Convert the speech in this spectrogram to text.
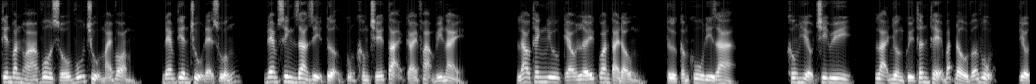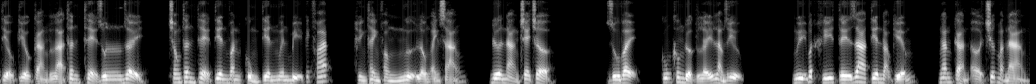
tiên văn hóa vô số vũ trụ mái vòm, đem tiên trụ đẻ xuống, đem sinh ra dị tượng cũng không chế tại cái phạm vi này. Lao thanh lưu kéo lấy quan tài đồng, từ cấm khu đi ra. Không hiểu chi uy, lại nhường quỷ thân thể bắt đầu vỡ vụn, tiểu tiểu kiều càng là thân thể run rẩy, trong thân thể tiên văn cùng tiên nguyên bị kích phát, hình thành phòng ngự lồng ánh sáng, đưa nàng che chở. Dù vậy, cũng không được lấy làm dịu. Ngụy bất khí tế ra tiên đạo kiếm, ngăn cản ở trước mặt nàng.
